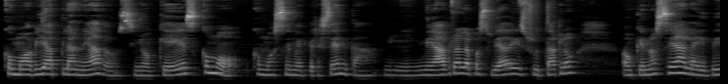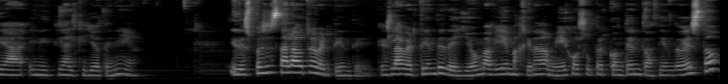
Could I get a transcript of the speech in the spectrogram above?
como había planeado, sino que es como, como se me presenta y me abro a la posibilidad de disfrutarlo aunque no sea la idea inicial que yo tenía. Y después está la otra vertiente, que es la vertiente de yo me había imaginado a mi hijo súper contento haciendo esto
